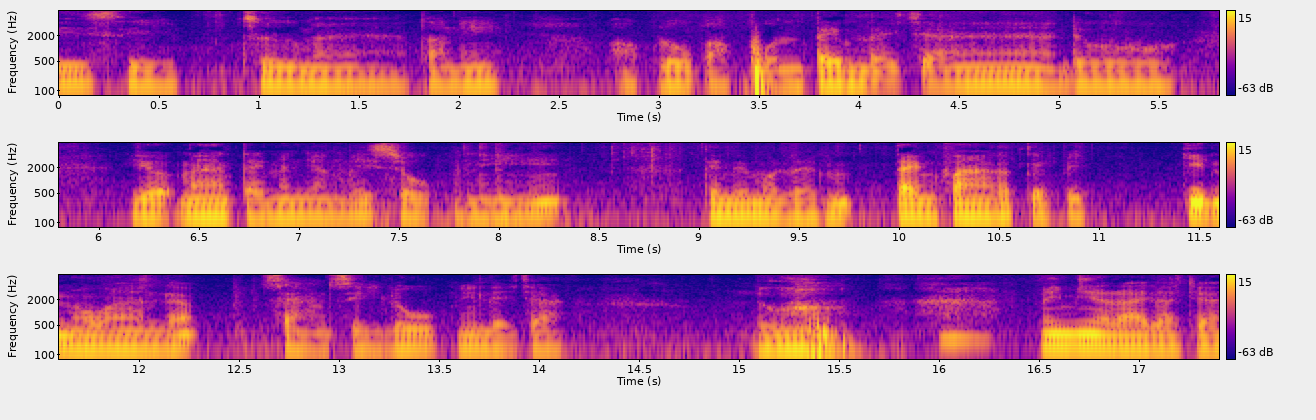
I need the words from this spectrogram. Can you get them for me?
ยี่สิบซื้อมา ตอนนี้ออกลูกออกผลเต็มเลยจ้า ดูเยอะมากแต่มันยังไม่สุกอันนี้ เต็มไปหมดเลย แตงฟ้าก็เก็บไปกินเมาวานแล้วสามสี่ลูกนี่เลยจ้าดู ไม่มีอะไรหรอกจ้า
